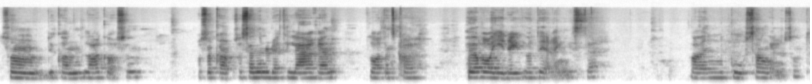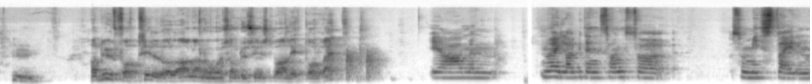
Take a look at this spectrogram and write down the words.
som du kan lage og sånn. Og så, kan, så sender du det til læreren for at han skal høre og gi deg vurdering hvis det var en god sang eller noe sånt. Har du fått til å lage noe som du syns var litt ålreit? Ja, men når jeg lagde en sang, så, så mista jeg den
